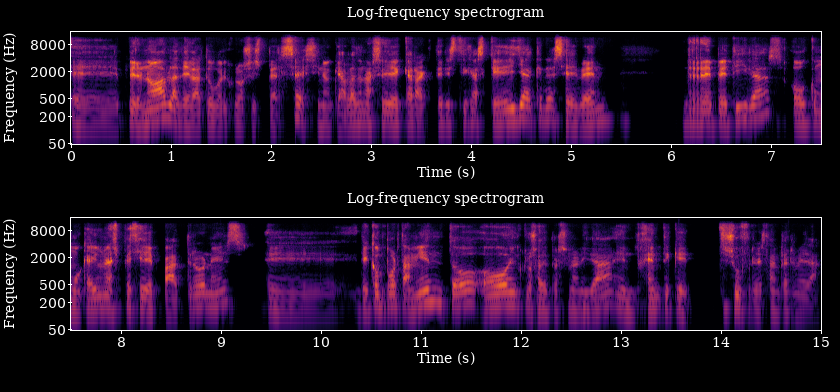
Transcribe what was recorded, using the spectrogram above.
Eh, pero no habla de la tuberculosis per se, sino que habla de una serie de características que ella cree se ven repetidas o como que hay una especie de patrones eh, de comportamiento o incluso de personalidad en gente que sufre esta enfermedad.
